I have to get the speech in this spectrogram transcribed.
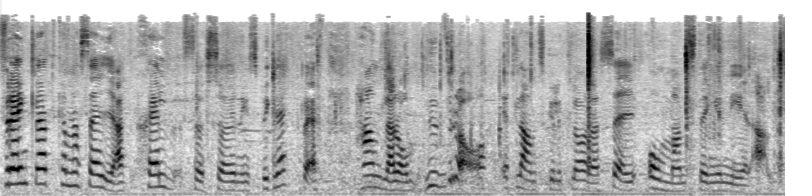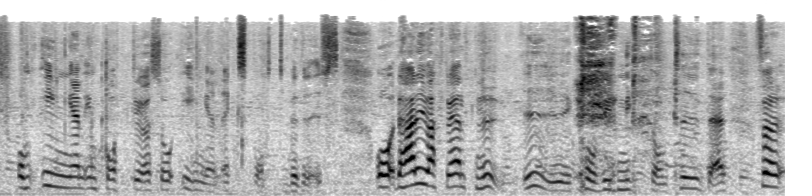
Förenklat kan man säga att självförsörjningsbegreppet handlar om hur bra ett land skulle klara sig om man stänger ner allt. Om ingen import görs och ingen export bedrivs. Och det här är ju aktuellt nu i covid-19-tider. För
